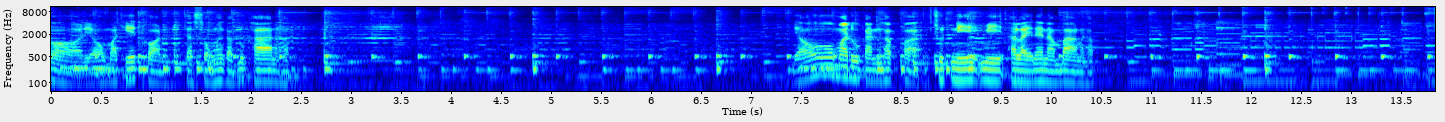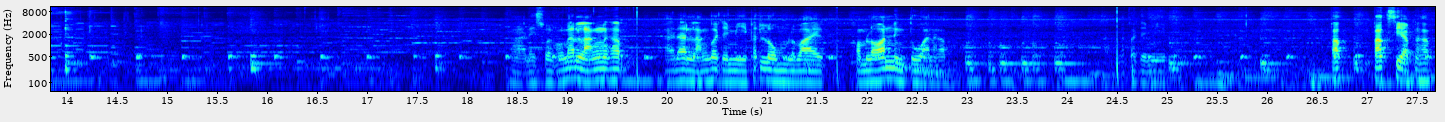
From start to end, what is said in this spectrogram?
ก็เดี๋ยวมาเทสก่อนจะส่งให้กับลูกค้านะครับ ดี๋ยวมาดูกันครับว่าชุดนี้มีอะไรแนะนำบ้างนะครับ ในส่วนของด้านหลังนะครับ ด้านหลังก็จะมีพัดลมระบายความร้อนหนึ่งตัวนะครับแล้วก็จะมีปลั๊กปลั๊กเสียบนะครับ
